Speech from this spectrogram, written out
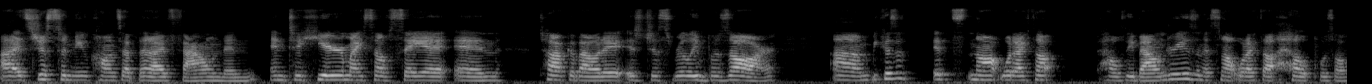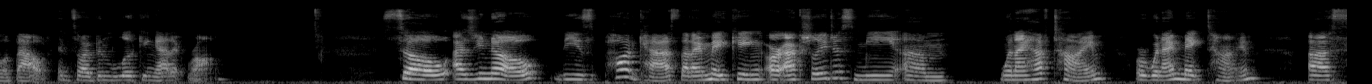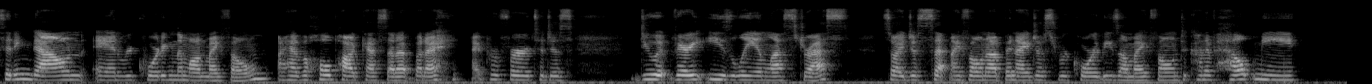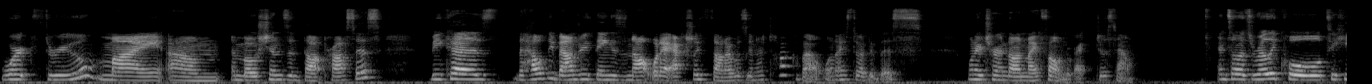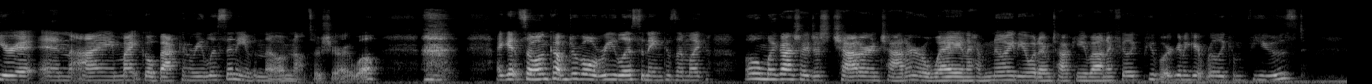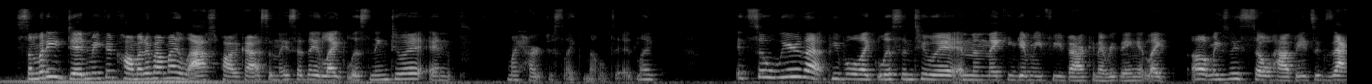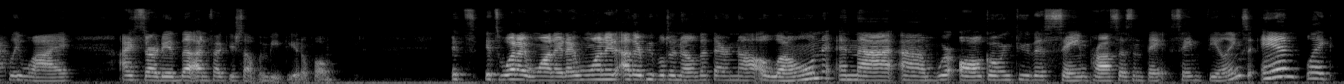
Uh, it's just a new concept that I've found, and, and to hear myself say it and talk about it is just really bizarre um, because it, it's not what I thought healthy boundaries and it's not what I thought help was all about. And so I've been looking at it wrong. So, as you know, these podcasts that I'm making are actually just me um, when I have time or when I make time, uh, sitting down and recording them on my phone. I have a whole podcast set up, but I, I prefer to just do it very easily and less stress. So I just set my phone up and I just record these on my phone to kind of help me work through my um, emotions and thought process because the healthy boundary thing is not what I actually thought I was going to talk about when I started this, when I turned on my phone right just now. And so it's really cool to hear it, and I might go back and re listen, even though I'm not so sure I will. I get so uncomfortable re listening because I'm like, oh my gosh, I just chatter and chatter away, and I have no idea what I'm talking about, and I feel like people are going to get really confused. Somebody did make a comment about my last podcast, and they said they liked listening to it, and my heart just like melted. Like, it's so weird that people like listen to it and then they can give me feedback and everything. It like, oh, it makes me so happy. It's exactly why I started the Unfuck Yourself and Be Beautiful. It's it's what I wanted. I wanted other people to know that they're not alone and that um, we're all going through the same process and th- same feelings. And like,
